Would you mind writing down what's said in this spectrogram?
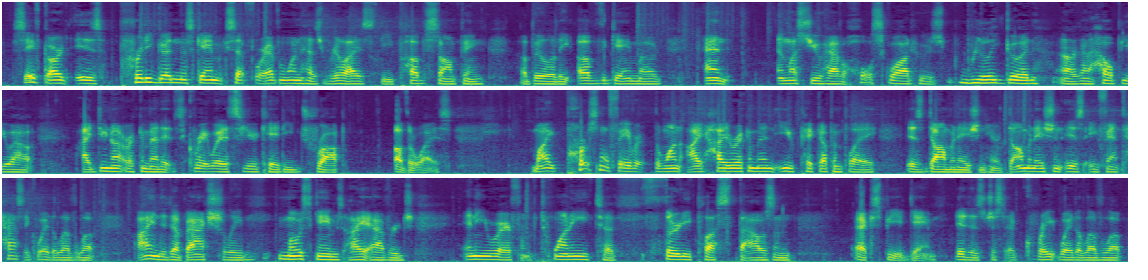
Safeguard is pretty good in this game, except for everyone has realized the pub stomping ability of the game mode. And unless you have a whole squad who's really good and are going to help you out, I do not recommend it. It's a great way to see your KD drop otherwise. My personal favorite, the one I highly recommend you pick up and play, is Domination here. Domination is a fantastic way to level up. I ended up actually, most games I average anywhere from 20 to 30 plus thousand XP a game. It is just a great way to level up.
